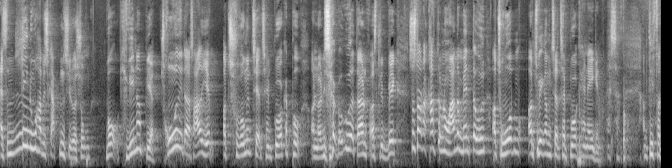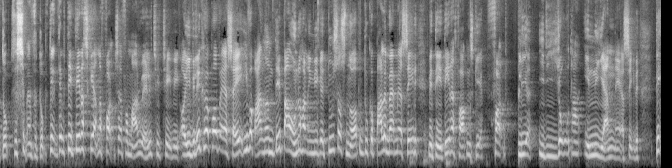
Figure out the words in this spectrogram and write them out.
Altså lige nu har vi skabt en situation, hvor kvinder bliver troet i deres eget hjem og tvunget til at tage en burka på, og når de så går ud af døren for at slippe væk, så står der kraftigt nogle andre mænd derude og truer dem og tvinger dem til at tage burkaen af igen. Altså, jamen, det er for dumt. Det er simpelthen for dumt. Det, det, det er det, der sker, når folk ser for meget reality-tv. Og I vil ikke høre på, hvad jeg sagde. I var bare med, men det er bare underholdning, Michael. Du er så snobbet. Du kan bare lade være med at se det. Men det er det, der fucking sker. Folk bliver idioter inde i hjernen af at se det. det.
